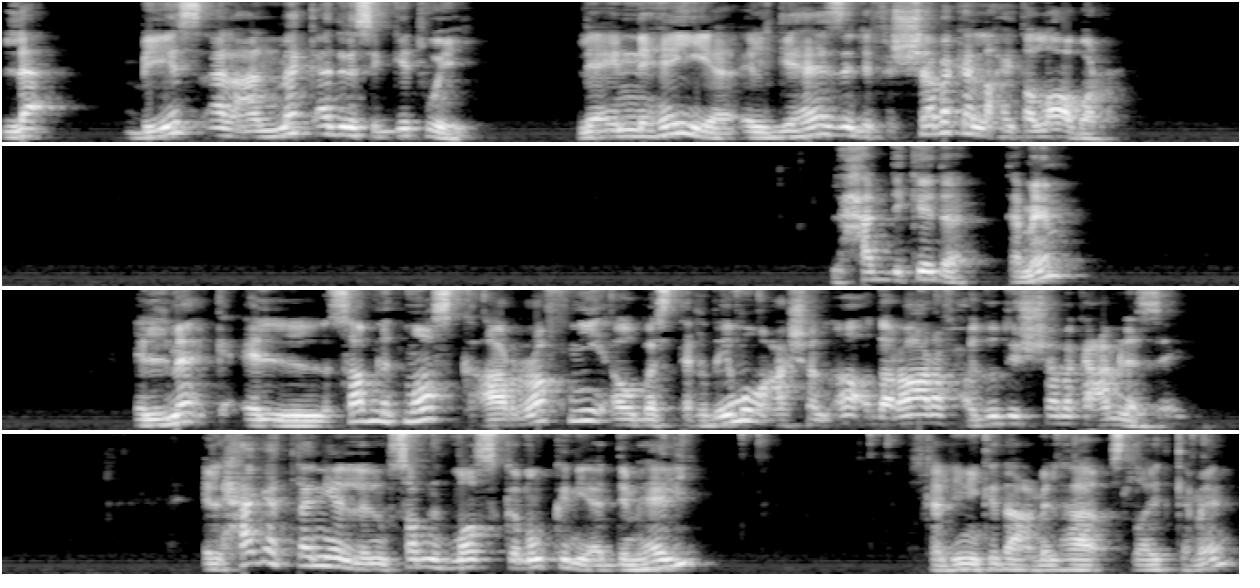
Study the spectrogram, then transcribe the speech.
لا بيسأل عن MAC address ال gateway لأن هي الجهاز اللي في الشبكة اللي هيطلعه بره. لحد كده تمام؟ ال MAC ال subnet mask عرفني أو بستخدمه عشان أقدر أعرف حدود الشبكة عاملة إزاي. الحاجة الثانية اللي ال subnet mask ممكن يقدمها لي خليني كده أعملها slide كمان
